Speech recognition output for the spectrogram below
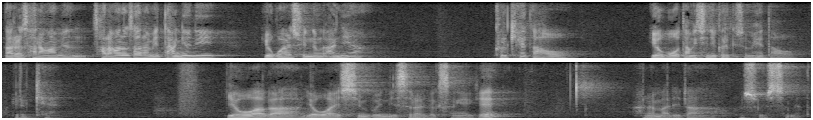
나를 사랑하면 사랑하는 사람이 당연히 요구할 수 있는 거 아니야. 그렇게 해다오. 여보 당신이 그렇게 좀 해다오. 이렇게. 여호와가 여호와의 신부인 이스라엘 백성에게 하는 말이라 볼수 있습니다.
